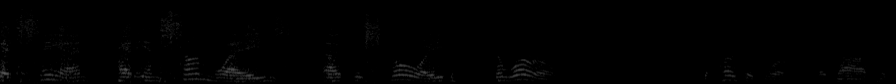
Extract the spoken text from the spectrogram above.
that sin had in some ways uh, destroyed the world, the perfect world that God had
